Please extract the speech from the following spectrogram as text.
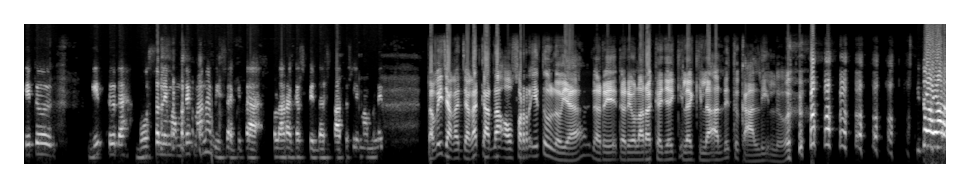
itu gitu dah. Bosen lima menit. Mana bisa kita olahraga sepeda status lima menit tapi jangan-jangan karena over itu loh ya dari dari olahraganya gila-gilaan itu kali loh itu awal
